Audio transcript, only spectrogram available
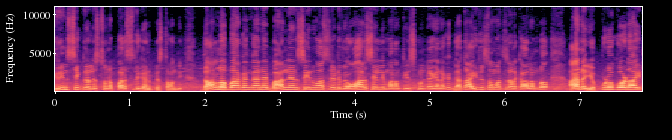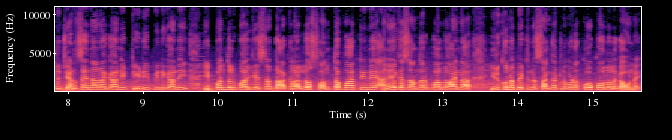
గ్రీన్ సిగ్నల్ ఇస్తున్న పరిస్థితి కనిపిస్తోంది దానిలో భాగంగానే బాలినేని శ్రీనివాసరెడ్డి వ్యవహార శైలిని మనం తీసుకుంటే కనుక గత ఐదు సంవత్సరాల కాలంలో ఆయన ఎప్పుడూ కూడా ఇటు జనసేన కానీ టీడీపీని కానీ ఇబ్బందులు పాలు చేసిన దాఖలాల్లో సొంత పార్టీని అనేక సందర్భాల్లో ఆయన ఇరుకున పెట్టిన సంఘటనలు కూడా కోకోలలుగా ఉన్నాయి.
